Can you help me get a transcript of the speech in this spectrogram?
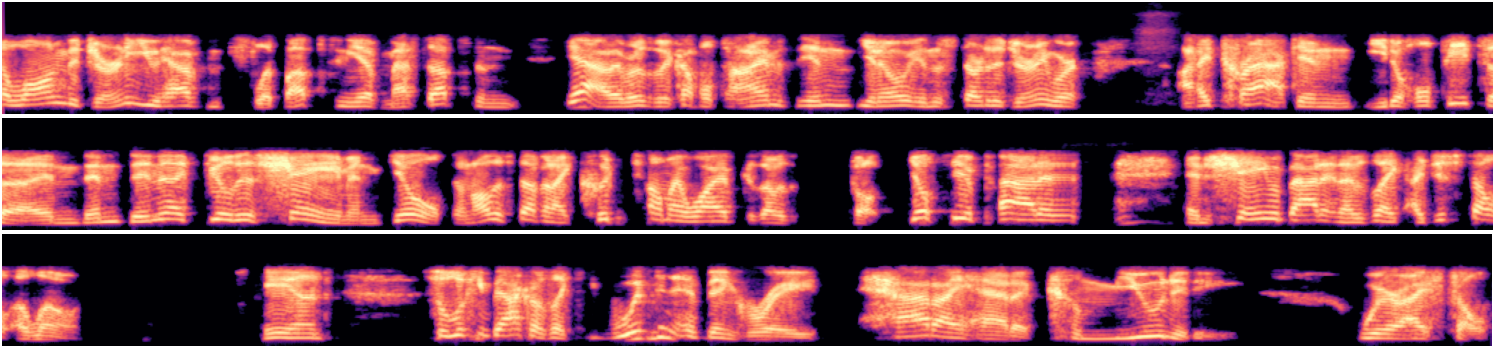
along the journey, you have slip ups and you have mess ups. And yeah, there was a couple times in, you know, in the start of the journey where I'd crack and eat a whole pizza. And then, then I'd feel this shame and guilt and all this stuff. And I couldn't tell my wife because I was felt guilty about it and shame about it. And I was like, I just felt alone. And so looking back, I was like, wouldn't it have been great had I had a community where I felt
